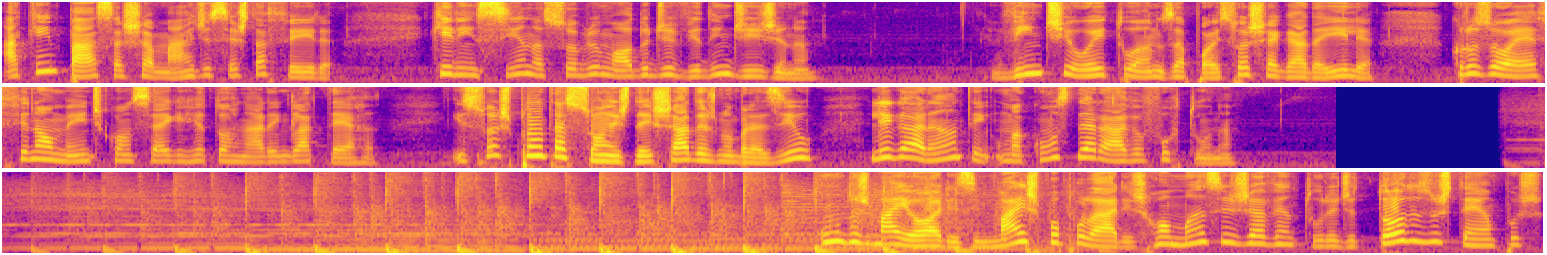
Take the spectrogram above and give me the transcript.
a quem passa a chamar de Sexta-feira, que lhe ensina sobre o modo de vida indígena. 28 anos após sua chegada à ilha, Cruzoé finalmente consegue retornar à Inglaterra, e suas plantações deixadas no Brasil lhe garantem uma considerável fortuna. Um dos maiores e mais populares romances de aventura de todos os tempos,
